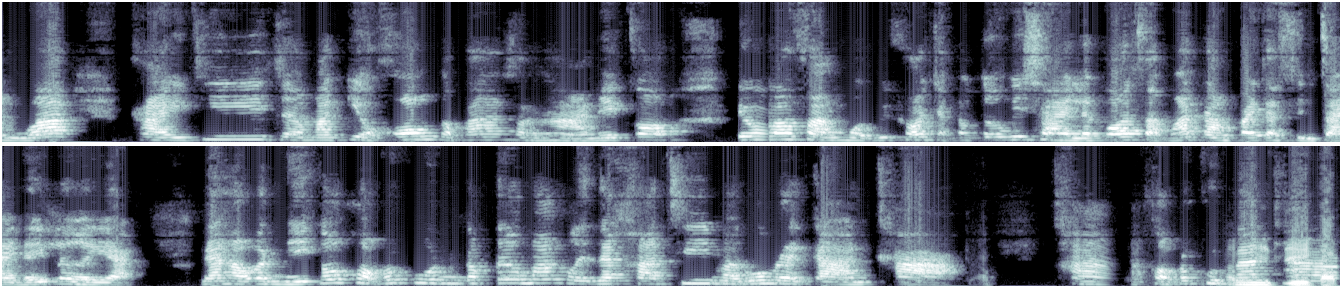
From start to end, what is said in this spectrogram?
หรือว่าใครที่จะมาเกี่ยวข้องกับภาคอสังหาเนี่ยก็เรียกว่าฟังบทวิเคราะห์จากดรวิชัย แล้วก็สามารถนำไปตัดสินใจได้เลยอะนะคะ วันนี้ก็ขอบพระคุณดรมากเลยนะคะ ที่มาร่วมรายการค่ะค่ะ ขอบพระคุณมากยินดีค่ะครับ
